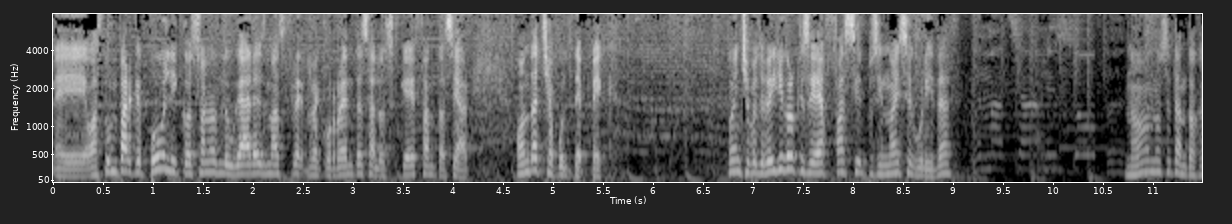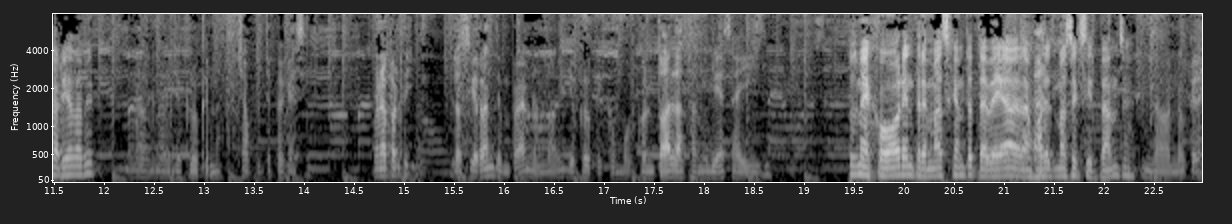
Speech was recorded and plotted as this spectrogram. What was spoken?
eh, o hasta un parque público son los lugares más recurrentes a los que fantasear. Onda Chapultepec. Bueno, en Chapultepec yo creo que sería fácil, pues si no hay seguridad. ¿No? ¿No se te antojaría, David? No, no, yo creo que no. Chapultepec así. Bueno, aparte lo cierran temprano, ¿no? Yo creo que como con todas las familias ahí, Pues mejor, entre más gente te vea, a lo mejor es más excitante. no, no creo.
